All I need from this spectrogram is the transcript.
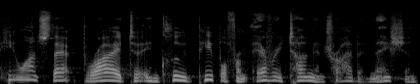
He wants that bride to include people from every tongue and tribe and nation.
